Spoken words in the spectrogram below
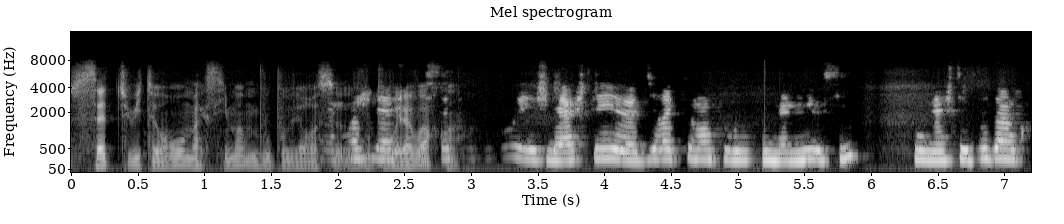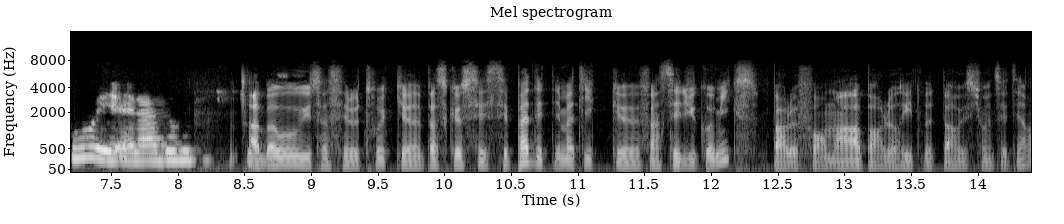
7-8 euh, euros maximum, vous pouvez, pouvez l'avoir. Et je l'ai acheté euh, directement pour une amie aussi. Donc j'ai acheté tout d'un coup et elle a adoré tout. Ah bah oui, ça c'est le truc, euh, parce que c'est pas des thématiques, euh, enfin c'est du comics, par le format, par le rythme de parution, etc.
